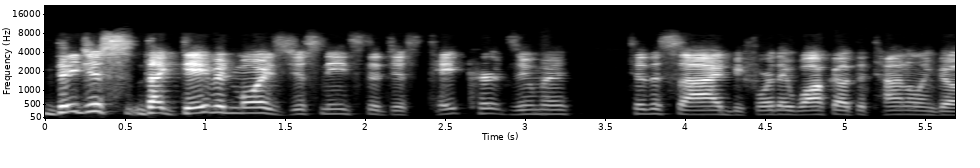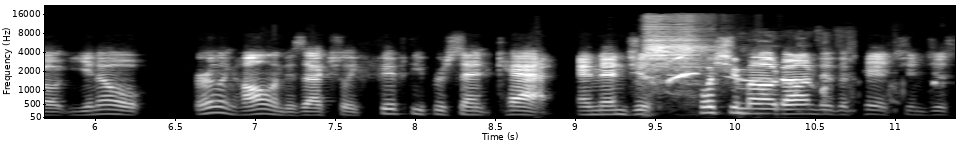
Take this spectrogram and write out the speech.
They just like David Moyes just needs to just take Kurt Zouma to the side before they walk out the tunnel and go, you know, Erling Haaland is actually 50% cat, and then just push him out onto the pitch and just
